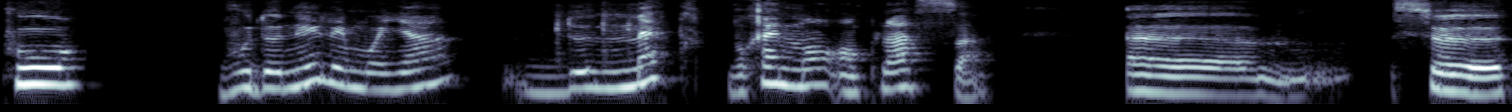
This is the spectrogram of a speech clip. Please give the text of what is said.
pour vous donner les moyens de mettre vraiment en place euh, ce,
